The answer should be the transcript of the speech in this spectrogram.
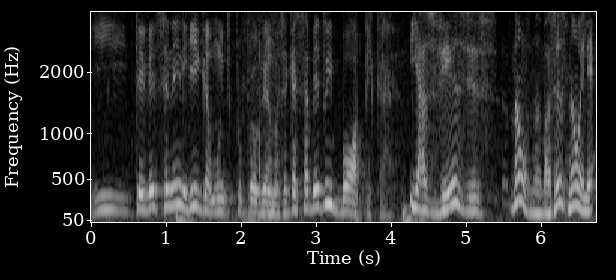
E tem vezes você nem liga muito pro programa. Você quer saber do ibope, cara. E às vezes. Não, não, às vezes não. Ele é-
